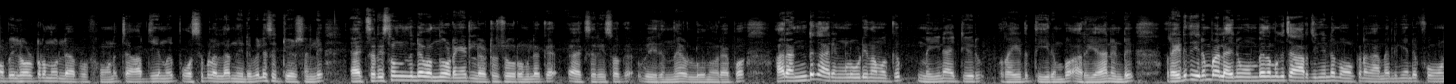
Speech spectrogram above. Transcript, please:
മൊബൈൽ ഹോൾഡർ ഒന്നും ഇല്ല. അപ്പോൾ ഫോൺ ചാർജ് ചെയ്യുന്നത് പോസിബിൾ അല്ല. നിലവിലെ സിറ്റുവേഷനിൽ ആക്സറീസ് ഒന്നും ഇതിന്റെ വന്നു തുടങ്ങിയിട്ടില്ല കേട്ടോ. ഷോറൂമിലൊക്കെ ആക്സറീസ് ഒക്കെ വരുന്നേ ഉള്ളൂ എന്ന് പറയാം. അപ്പോൾ ആ രണ്ട് കാര്യങ്ങൾ കൂടി നമുക്ക് മെയിനായിട്ട് ഈ ഒരു റൈഡ് തീരുമ്പോൾ അറിയാനുണ്ട്. റൈഡ് തീരുമ്പോഴല്ല അതിന് മുമ്പേ നമുക്ക് ചാർജിങ്ങിന്റെ നോക്കണം. കാരണം അല്ലെങ്കിൽ എന്റെ ഫോൺ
